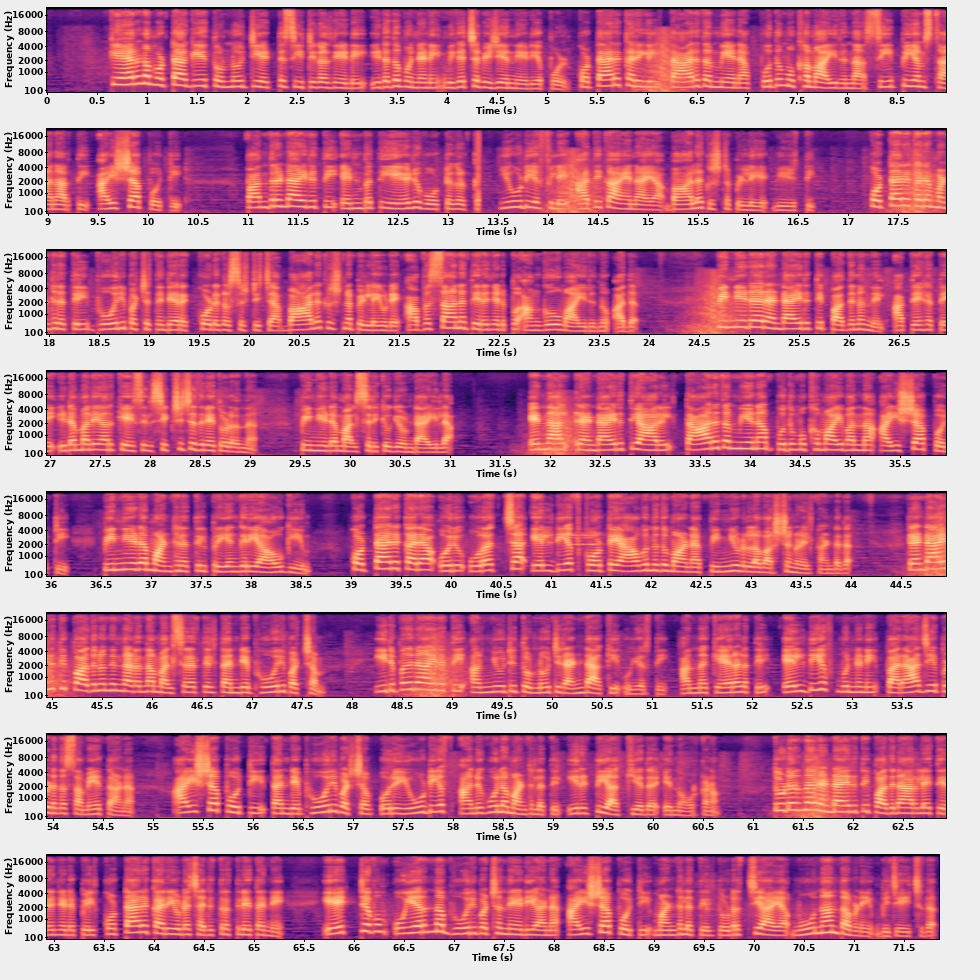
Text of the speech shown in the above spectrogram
കേരളമൊട്ടാകെ തൊണ്ണൂറ്റിയെട്ട് സീറ്റുകൾ നേടി ഇടതുമുന്നണി മികച്ച വിജയം നേടിയപ്പോൾ കൊട്ടാരക്കരയിൽ താരതമ്യേന പുതുമുഖമായിരുന്ന സി പി എം സ്ഥാനാർത്ഥി ഐഷ പോറ്റി പന്ത്രണ്ടായിരത്തി എൺപത്തിയേഴ് വോട്ടുകൾക്ക് യു ഡി എഫിലെ അതികായനായ ബാലകൃഷ്ണപിള്ളിയെ വീഴ്ത്തി. കൊട്ടാരക്കര മണ്ഡലത്തിൽ ഭൂരിപക്ഷത്തിന്റെ റെക്കോർഡുകൾ സൃഷ്ടിച്ച ബാലകൃഷ്ണപിള്ളയുടെ അവസാന തിരഞ്ഞെടുപ്പ് അംഗവുമായിരുന്നു അത്. പിന്നീട് രണ്ടായിരത്തി പതിനൊന്നിൽ അദ്ദേഹത്തെ ഇടമലയാർ കേസിൽ ശിക്ഷിച്ചതിനെ തുടർന്ന് പിന്നീട് മത്സരിക്കുകയുണ്ടായില്ല. എന്നാൽ രണ്ടായിരത്തി ആറിൽ താരതമ്യേന പുതുമുഖമായി വന്ന ഐഷ പൊറ്റി പിന്നീട് മണ്ഡലത്തിൽ പ്രിയങ്കരിയാവുകയും കൊട്ടാരക്കര ഒരു ഉറച്ച എൽ ഡി എഫ് കോട്ടയാവുന്നതുമാണ് പിന്നീടുള്ള വർഷങ്ങളിൽ കണ്ടത്. രണ്ടായിരത്തി പതിനൊന്നിൽ നടന്ന മത്സരത്തിൽ തന്റെ ഭൂരിപക്ഷം ഇരുപതിനായിരത്തി അഞ്ഞൂറ്റി തൊണ്ണൂറ്റി രണ്ടാക്കി ഉയർത്തി. അന്ന് കേരളത്തിൽ എൽ ഡി എഫ് മുന്നണി പരാജയപ്പെടുന്ന സമയത്താണ് ഐഷ പോറ്റി തന്റെ ഭൂരിപക്ഷം ഒരു യു ഡി എഫ് അനുകൂല മണ്ഡലത്തിൽ ഇരട്ടിയാക്കിയത് എന്നോർക്കണം. തുടർന്ന് രണ്ടായിരത്തി പതിനാറിലെ തിരഞ്ഞെടുപ്പിൽ കൊട്ടാരക്കരയുടെ ചരിത്രത്തിലെ തന്നെ ഏറ്റവും ഉയർന്ന ഭൂരിപക്ഷം നേടിയാണ് ഐഷ പോറ്റി മണ്ഡലത്തിൽ തുടർച്ചയായ മൂന്നാം തവണയും വിജയിച്ചത്.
